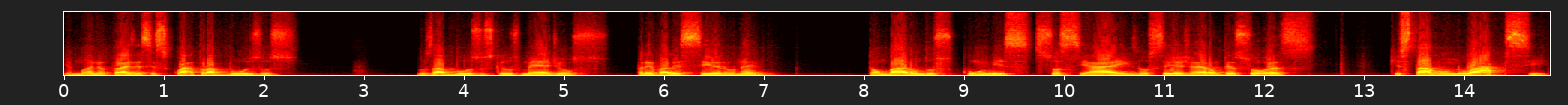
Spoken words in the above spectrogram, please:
Emmanuel traz esses quatro abusos, os abusos que os médiums prevaleceram, né? Tombaram dos cumes sociais, ou seja, eram pessoas que estavam no ápice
